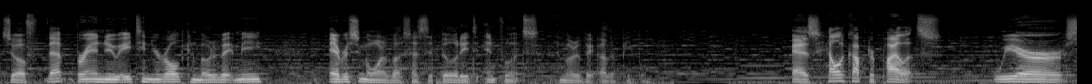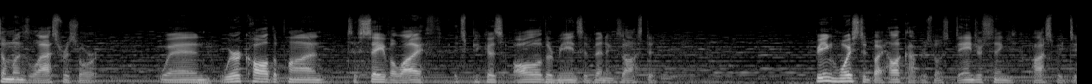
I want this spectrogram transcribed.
So if that brand new 18 year old can motivate me, every single one of us has the ability to influence and motivate other people. As helicopter pilots, we are someone's last resort. When we're called upon to save a life, it's because all other means have been exhausted. Being hoisted by helicopter is the most dangerous thing you could possibly do.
